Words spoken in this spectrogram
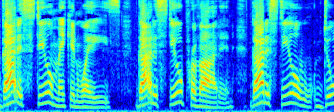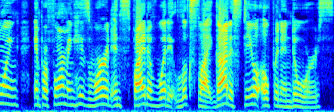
God is still making ways. God is still providing. God is still doing and performing His word in spite of what it looks like. God is still opening doors.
